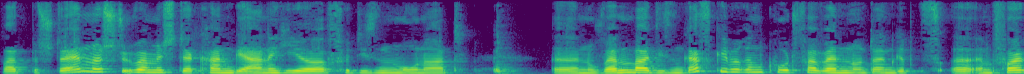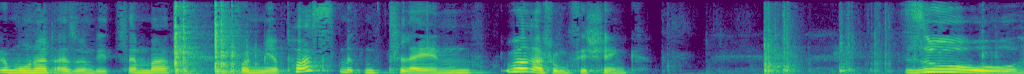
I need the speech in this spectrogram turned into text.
was bestellen möchte über mich, der kann gerne hier für diesen Monat äh, November diesen Gastgeberinnen-Code verwenden und dann gibt's äh, im Folgemonat, also im Dezember, von mir Post mit einem kleinen Überraschungsgeschenk. So,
